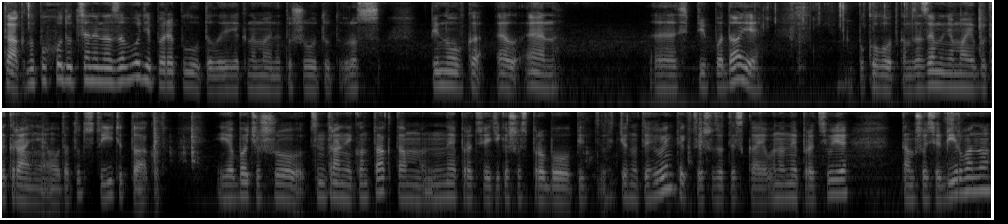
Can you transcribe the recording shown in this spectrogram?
Так, ну походу це не на заводі переплутали, як на мене, то що тут розпіновка LN е, співпадає по колодкам. Заземлення має бути крайнє. От, а тут стоїть отак. От. Я бачу, що центральний контакт там не працює. Тільки що спробував підтягнути гвинтик, цей що затискає, воно не працює, там щось обірвано.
